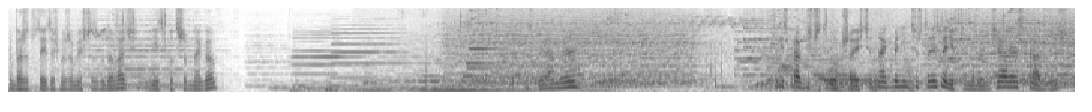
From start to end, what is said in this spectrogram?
Chyba, że tutaj coś możemy jeszcze zbudować. Nic potrzebnego. Zbieramy. I Ty mi sprawdzisz, czy to było przejście. No jakby nic już to nie zmieni w tym momencie, ale sprawdzisz.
